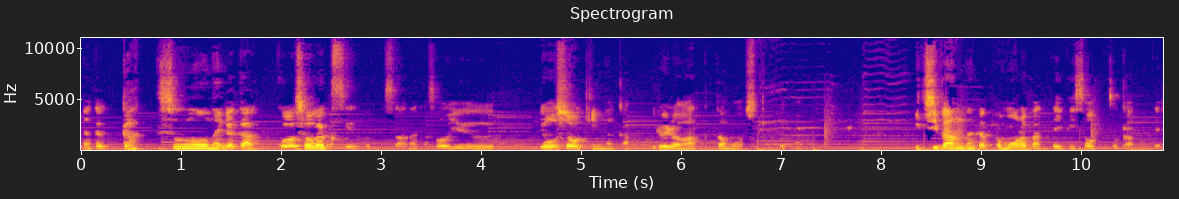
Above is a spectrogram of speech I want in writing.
なんか、学、その、なんか学校、小学生とかさ、なんかそういう幼少期になんかいろいろあったと思うんですけど、一番なんかおもろかったエピソードとかって。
